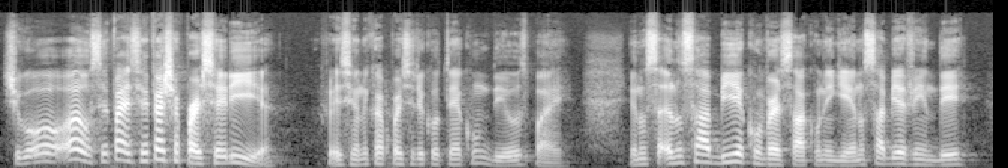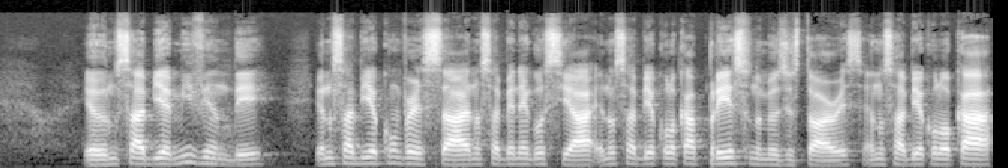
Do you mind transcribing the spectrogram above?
Chegou, "Ô, você, faz, você fecha parceria? Falei assim, a única parceria que eu tenho é com Deus, pai. Eu não, eu não sabia conversar com ninguém, eu não sabia vender. Eu não sabia me vender. Eu não sabia conversar, eu não sabia negociar, eu não sabia colocar preço nos meus stories, eu não sabia colocar.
